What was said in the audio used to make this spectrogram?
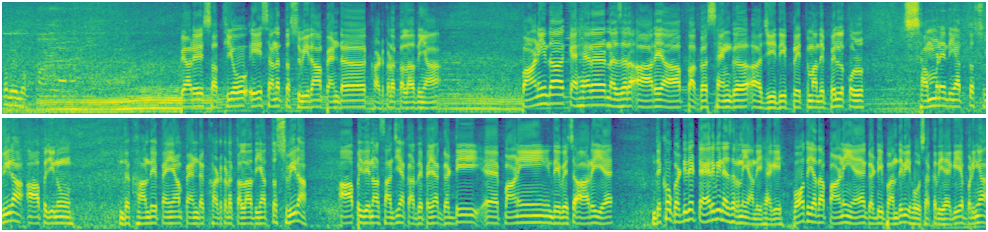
ਤਾਂ ਲਓ। ਪਿਆਰੇ ਸਾਥੀਓ, ਇਹ ਸਨ ਤਸਵੀਰਾਂ ਪਿੰਡ ਖਟਕੜ ਕਲਾ ਦੀਆਂ। ਪਾਣੀ ਦਾ ਕਹਿਰ ਨਜ਼ਰ ਆ ਰਿਹਾ ਭਗਤ ਸਿੰਘ ਜੀ ਦੀ ਪ੍ਰਿਤਮਾ ਦੇ ਬਿਲਕੁਲ ਸਾਹਮਣੇ ਦੀਆਂ ਤਸਵੀਰਾਂ ਆਪ ਜੀ ਨੂੰ ਦਿਖਾਉਂਦੇ ਪਏ ਆ ਪਿੰਡ ਖਟਕੜ ਕਲਾ ਦੀਆਂ ਤਸਵੀਰਾਂ ਆਪ ਜੀ ਦੇ ਨਾਲ ਸਾਂਝੀਆਂ ਕਰਦੇ ਪਏ ਆ ਗੱਡੀ ਪਾਣੀ ਦੇ ਵਿੱਚ ਆ ਰਹੀ ਹੈ। ਦੇਖੋ, ਗੱਡੀ ਦੇ ਟਾਇਰ ਵੀ ਨਜ਼ਰ ਨਹੀਂ ਆਉਂਦੇ ਹੈਗੇ। ਬਹੁਤ ਜ਼ਿਆਦਾ ਪਾਣੀ ਹੈ, ਗੱਡੀ ਬੰਦ ਵੀ ਹੋ ਸਕਦੀ ਹੈਗੀ ਹੈ। ਬੜੀਆਂ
